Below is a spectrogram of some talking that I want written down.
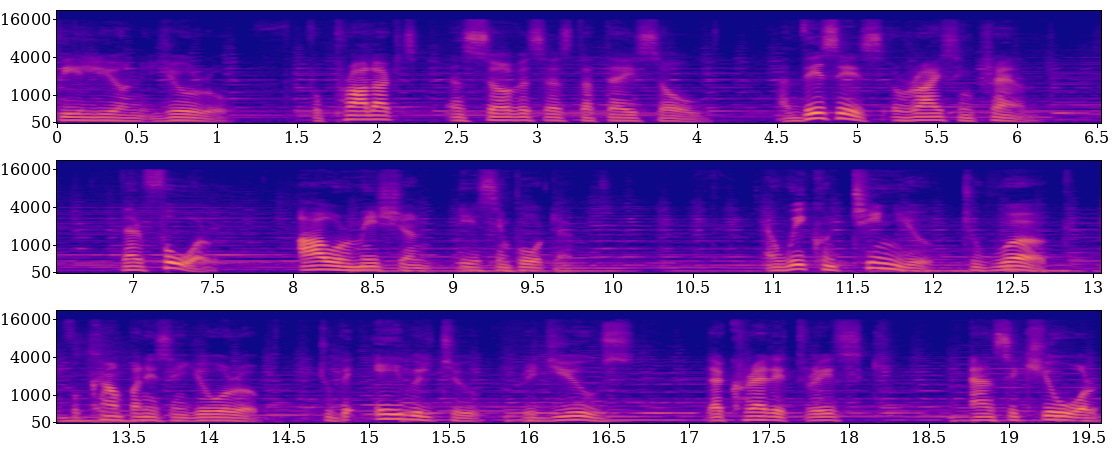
billion euro for products and services that they sold. And this is a rising trend. Therefore, our mission is important. And we continue to work for companies in Europe to be able to reduce their credit risk and secure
